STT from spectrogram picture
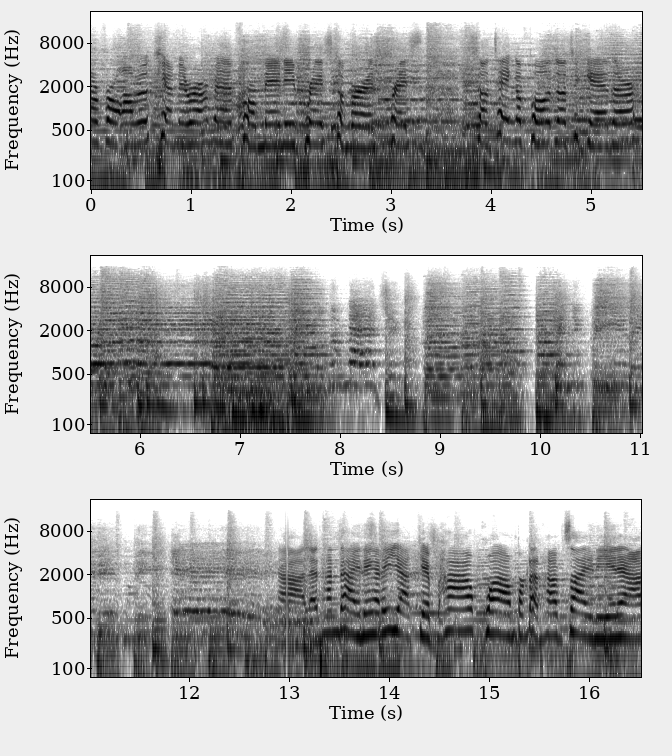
take this shot for our cameraman for many press conference. Press. So take a photo together. ค่ะและท่านใดนะคะที่อยากเก็บภาพความประทับใจนี้นะคะ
